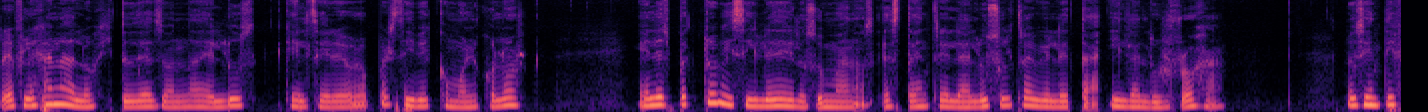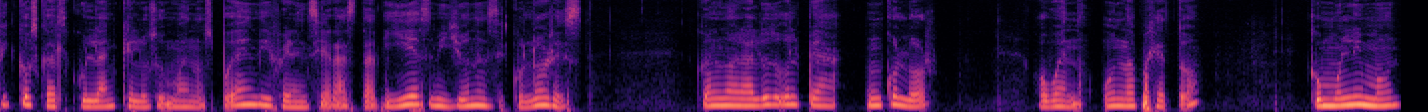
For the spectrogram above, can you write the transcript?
reflejan las longitudes de onda de luz que el cerebro percibe como el color. El espectro visible de los humanos está entre la luz ultravioleta y la luz roja. Los científicos calculan que los humanos pueden diferenciar hasta 10 millones de colores. Cuando la luz golpea un color, o bueno, un objeto, como un limón,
